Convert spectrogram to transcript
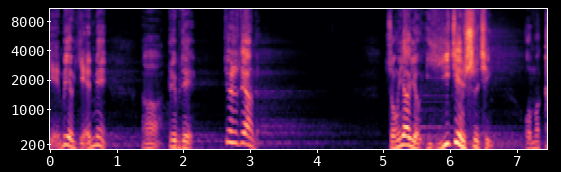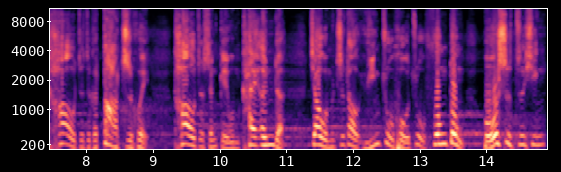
也没有颜面，啊，对不对？就是这样的。总要有一件事情，我们靠着这个大智慧，靠着神给我们开恩的，教我们知道云柱火柱风动博士之心，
